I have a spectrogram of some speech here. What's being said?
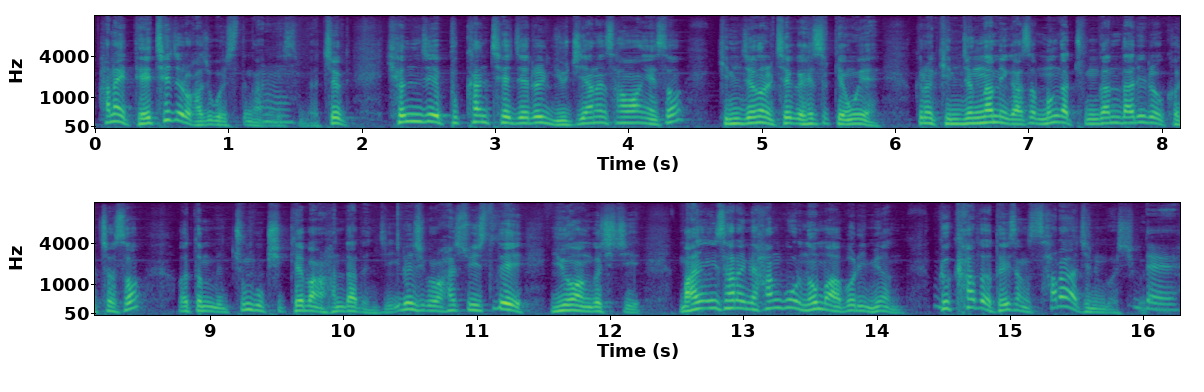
하나의 대체제로 가지고 있었던 거 아니겠습니까? 즉 현재 북한 체제를 유지하는 상황에서 김정은을 제거했을 경우에 그런 김정남이 가서 뭔가 중간 다리를 거쳐서 어떤 중국식 개방을 한다든지 이런 식으로 할 수 있을 때 유용한 것이지 만약 이 사람이 한국으로 넘어와 버리면 그 카드가 더 이상 사라지는 것이거든요. 네.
